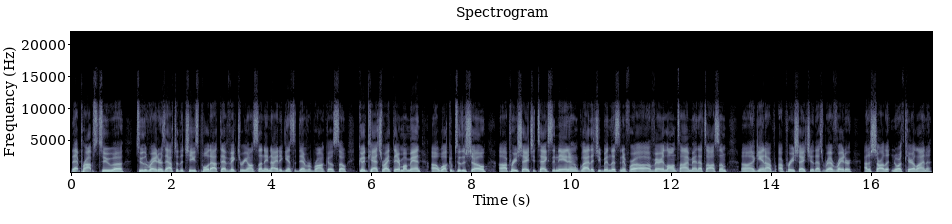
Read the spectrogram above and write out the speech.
that props to uh, to the Raiders after the Chiefs pulled out that victory on Sunday night against the Denver Broncos. So good catch right there, my man. Uh, welcome to the show. Uh, appreciate you texting in, and I'm glad that you've been listening for a, a very long time, man. That's awesome. Uh, again, I, I, appreciate you. That's Rev Raider out of Charlotte, North Carolina.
